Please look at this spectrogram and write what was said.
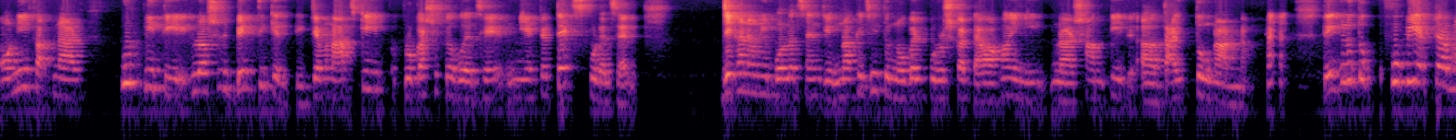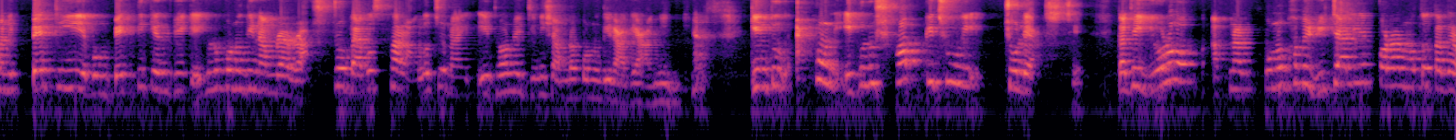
অনেক আপনার কূটনীতি, এগুলো আসলে ব্যক্তিকেন্দ্রিক। যেমন আজকেই প্রকাশিত হয়েছে, উনি একটা টেক্সট করেছেন যেখানে উনি বলেছেন যে উনাকে যেহেতু নোবেল পুরস্কার দেওয়া হয়নি, উনার শান্তির দায়িত্ব উনার না হ্যাঁ? তো এগুলো তো খুবই একটা মানে পেটি এবং ব্যক্তি কেন্দ্রিক এগুলো কোনোদিন আমরা রাষ্ট্র ব্যবস্থার আলোচনায় এই ধরনের জিনিস আমরা কোনোদিন আগে আনিনি হ্যাঁ? কিন্তু এখন এগুলো সবকিছুই চলে আসছে। কাজে ইউরোপ আপনার কোনোভাবে রিটালিয়েট করার মতো তাদের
